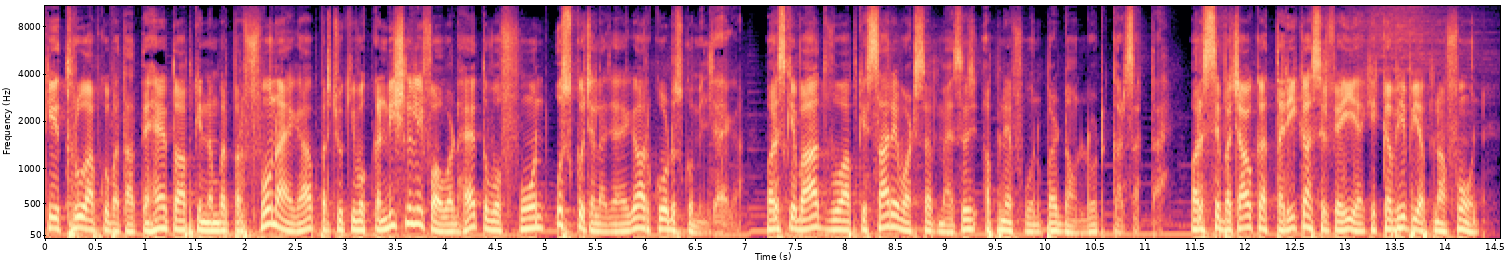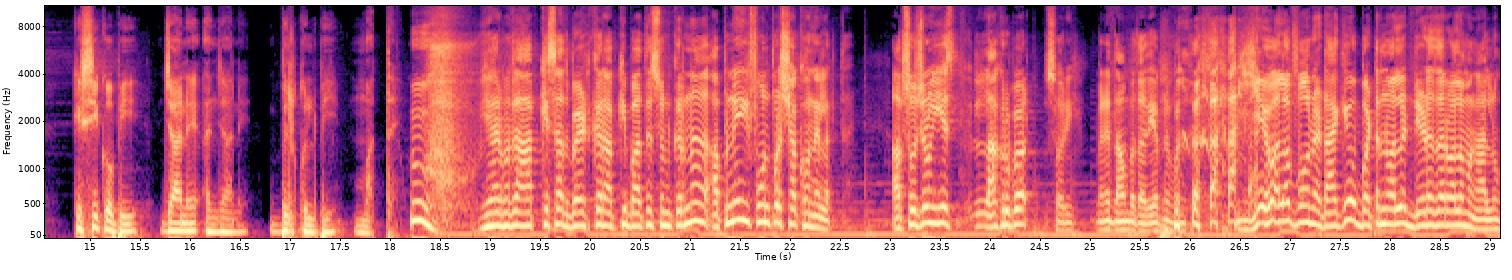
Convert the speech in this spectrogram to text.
के थ्रू आपको बताते हैं तो आपके नंबर पर फ़ोन आएगा, पर चूँकि वो कंडीशनली फॉरवर्ड है तो वो फ़ोन उसको चला जाएगा और कोड उसको मिल जाएगा। और इसके बाद वो आपके सारे व्हाट्सएप मैसेज अपने फ़ोन पर डाउनलोड कर सकता है। और इससे बचाव का तरीका सिर्फ़ यही है कि कभी भी अपना फ़ोन किसी को भी जाने अनजाने बिल्कुल भी मत। दें यार मतलब आपके साथ बैठकर आपकी बातें सुनकर ना अपने ही फ़ोन पर शक होने लगता है। आप सोच रहा हूँ ये लाख रुपए सॉरी मैंने दाम बता दिया अपने फ़ोन ये वाला फ़ोन हटा के वो बटन वाला डेढ़ हज़ार वाला मंगा लूँ।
